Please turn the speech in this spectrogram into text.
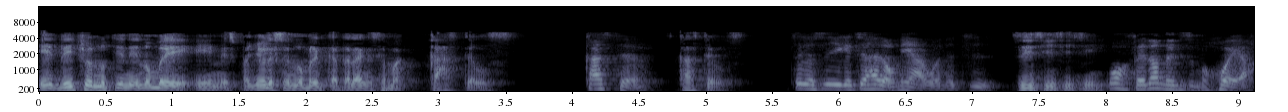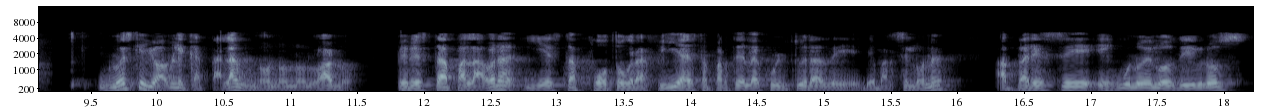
有一个片段也蛮值得大家观察，就是那个叫做什么叠罗汉。叠罗汉这是加泰罗尼亚特有的文化，那个西班牙文怎么讲？De hecho no tiene nombre en español, es el nombre en catalán que se llama castells. Castells. Castells. 这个是一个加泰罗尼亚文的字。Sí, sí, sí, sí. 哇，肥皂你怎么会啊？No es que yo hable catalán, no, no, no lo hablo. Pero esta palabra y esta fotografía, esta parte de la cultura de, de Barcelona, aparece en uno de los libros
